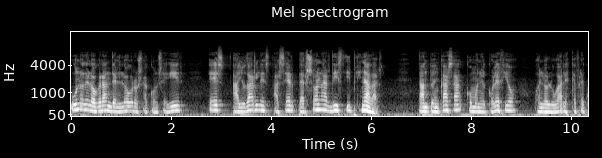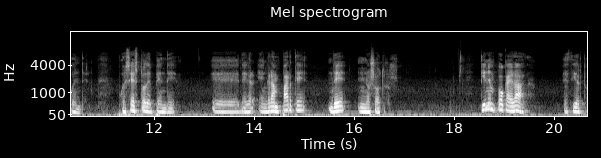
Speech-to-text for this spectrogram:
Uno de los grandes logros a conseguir es ayudarles a ser personas disciplinadas, tanto en casa como en el colegio o en los lugares que frecuenten. Pues esto depende eh, en gran parte de nosotros. Tienen poca edad, es cierto,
